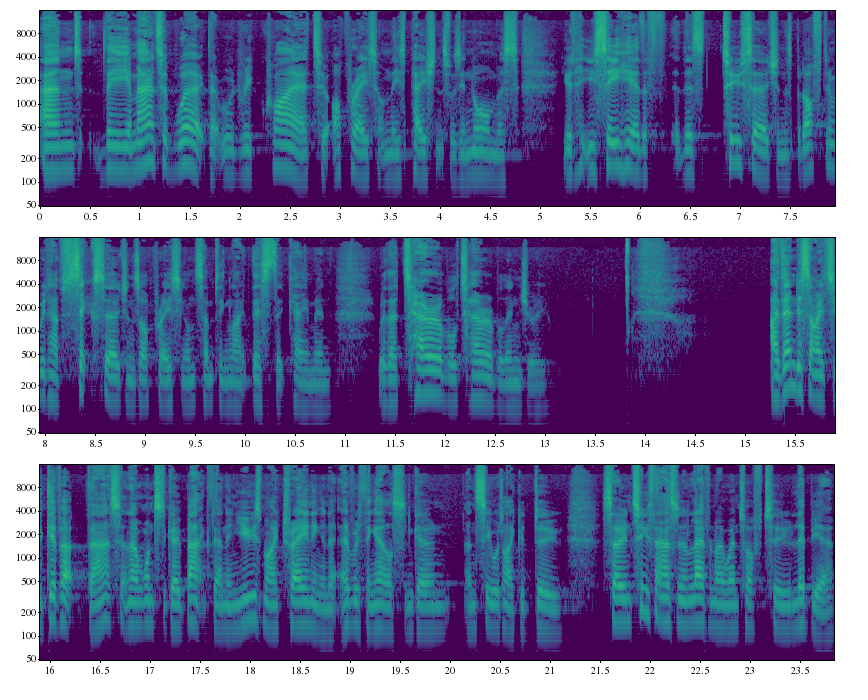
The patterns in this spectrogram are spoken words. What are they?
And the amount of work that would require to operate on these patients was enormous. You'd, you see here the, there's two surgeons, but often we'd have six surgeons operating on something like this that came in with a terrible, terrible injury. I then decided to give up that, and I wanted to go back then and use my training and everything else and go and, and see what I could do. So in 2011, I went off to Libya.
